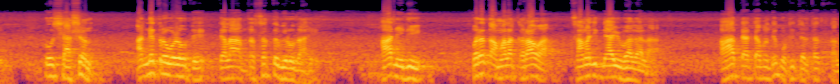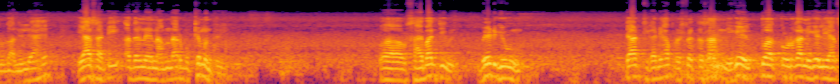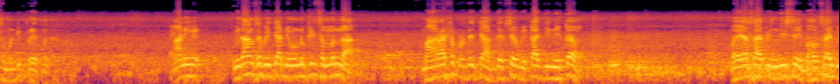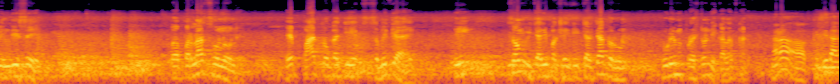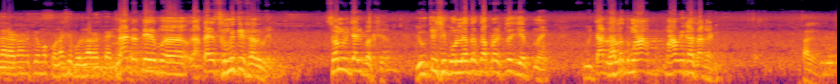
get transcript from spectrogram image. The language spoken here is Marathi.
तो शासन अन्यत्र वळवते त्याला आमचा सक्त विरोध आहे. हा निधी परत आम्हाला करावा सामाजिक न्याय विभागाला हा त्याच्यामध्ये मोठी चर्चा चालू झालेली आहे. यासाठी आदरणीय नामदार मुख्यमंत्री साहेबांची भेट घेऊन त्या ठिकाणी हा प्रश्न कसा निघेल तो तोडगा निघेल यासंबंधी प्रयत्न करणार आणि विधानसभेच्या निवडणुकी संबंधात महाराष्ट्र प्रदेशचे अध्यक्ष विकासजी निकम भैयासाहेब इंदिसे भाऊसाहेब इंदिसे प- प्रल्हाद सोनवणे हे पाच लोकांची एक समिती आहे. ती समविचारी पक्षाची चर्चा करून पुढील प्रश्न निकालात काढते. ना किती जागा लढणार किंवा मग कोणाशी बोलणार आहात काय? नाही तर ते अ, आता हे समिती ठरवेल. समविचारी पक्ष. युतीशी बोलण्याचा तर प्रश्नच येत नाही. विचार झाला तर महा महाविकास आघाडी. चालेल.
